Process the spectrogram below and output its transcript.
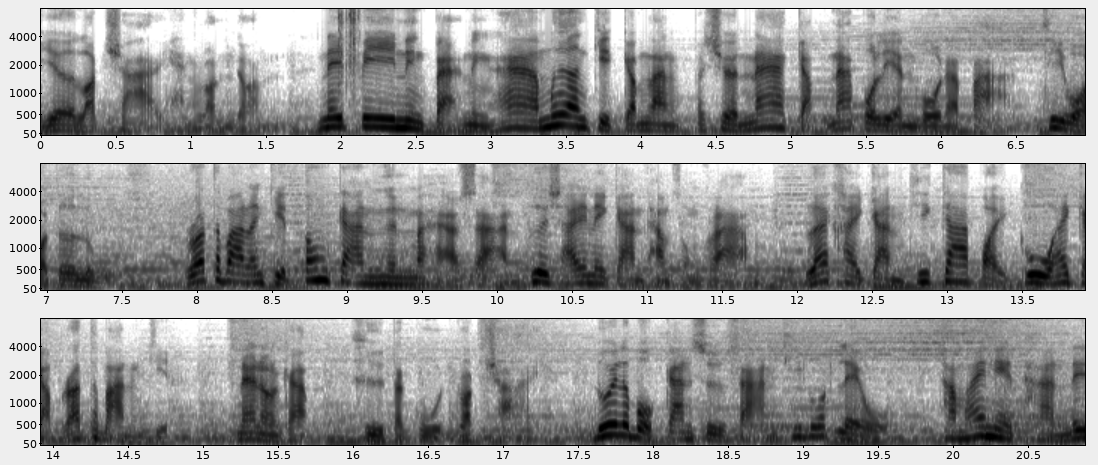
เยอร์ลอตชัยแห่งลอนดอน ในปี 1815 เมื่ออังกฤษกำลังเผชิญหน้ากับนาโปเลียนโบนาปาร์ตที่วอเตอร์ลูรัฐบาลอังกฤษต้องการเงินมหาศาลเพื่อใช้ในการทำสงคราม และใครกันที่กล้าปล่อยกู้ให้กับรัฐบาลอังกฤษ แน่นอนครับ คือตระกูลรอดชัยด้วยระบบการสื่อสารที่รวดเร็วทำให้เนธานได้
